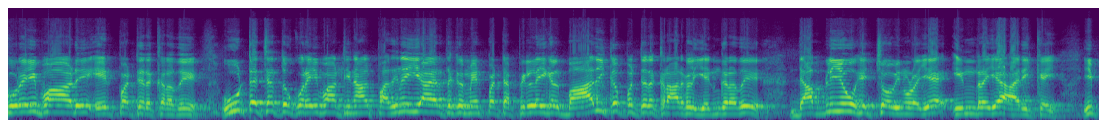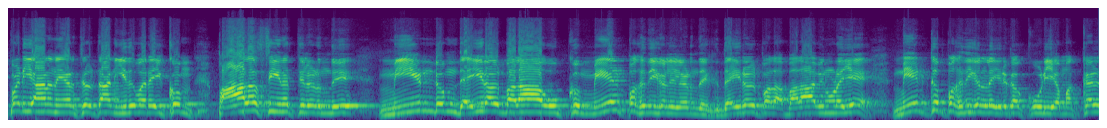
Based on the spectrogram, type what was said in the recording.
குறைபாடு ஏற்பட்டிருக்கிறது. ஊட்டச்சத்து குறைபாட்டினால் பதினையாயிரத்துக்கு மேற்பட்ட பிள்ளைகள் பாதிக்கப்பட்டிருக்கிறார்கள் என்கிறது டபிள்யூஹெச்ஓவினுடைய இன்றைய அறிக்கை. இப்படியான நேரத்தில் தான் இதுவரைக்கும் பாலஸ்தீனத்திலிருந்து மீண்டும் தைரல் பலாவுக்கு மேல் பகுதிகளிலிருந்து தைரல் பல பலாவினுடைய மேற்கு பகுதிகளில் இருக்கக்கூடிய மக்கள்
